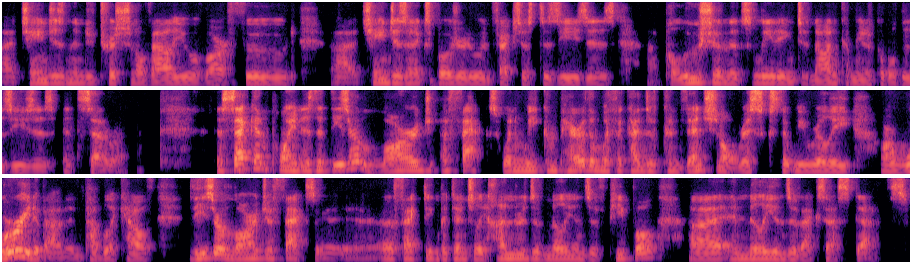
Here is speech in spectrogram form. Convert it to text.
uh, changes in the nutritional value of our food, uh, changes in exposure to infectious diseases, uh, pollution that's leading to non-communicable diseases, etc. The second point is that these are large effects when we compare them with the kinds of conventional risks that we really are worried about in public health. These are large effects uh, affecting potentially hundreds of millions of people uh, and millions of excess deaths.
